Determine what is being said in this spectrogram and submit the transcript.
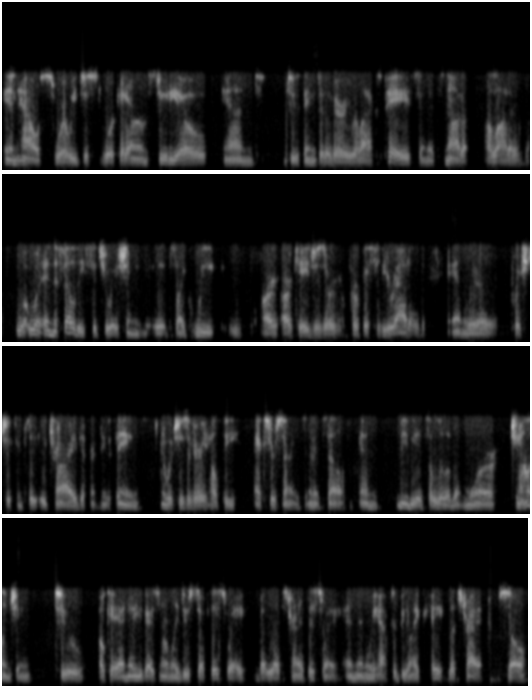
in house, where we just work at our own studio and do things at a very relaxed pace, and it's not a, a lot of in the Feldy situation. It's like we our our cages are purposely rattled, and we're pushed to completely try different new things, which is a very healthy exercise in itself. And maybe it's a little bit more challenging to okay, I know you guys normally do stuff this way, but let's try it this way. And then we have to be like, hey, let's try it. So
